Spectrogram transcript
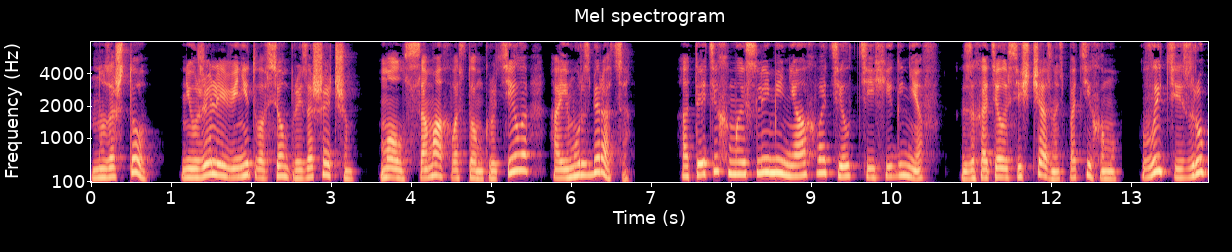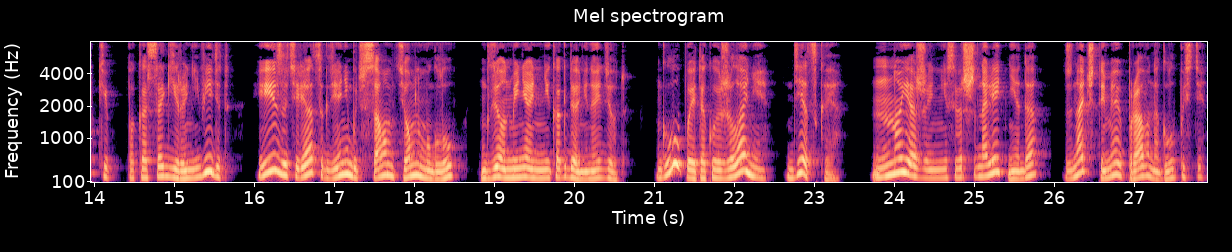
Но за что? Неужели винит во всем произошедшем? Мол, сама хвостом крутила, а ему разбираться. От этих мыслей меня охватил тихий гнев. Захотелось исчезнуть по-тихому, выйти из рубки, пока Сагира не видит, и затеряться где-нибудь в самом темном углу где он меня никогда не найдет. Глупое такое желание, детское. Но я же несовершеннолетняя, да? Значит, имею право на глупости.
